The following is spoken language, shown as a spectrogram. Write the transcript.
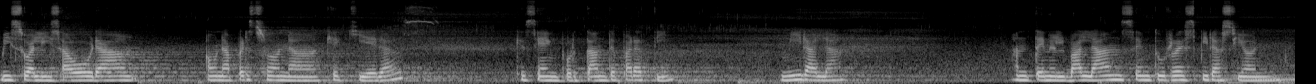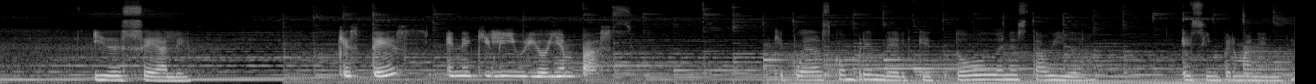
visualiza ahora a una persona que quieras, que sea importante para ti. Mírala, mantén el balance en tu respiración y deséale que estés en equilibrio y en paz, que puedas comprender que todo en esta vida es impermanente.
